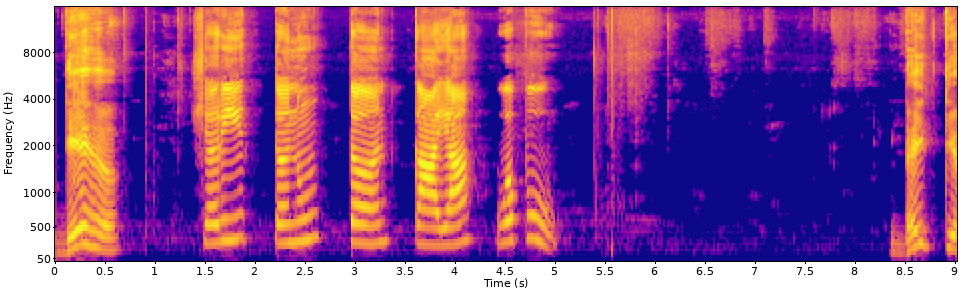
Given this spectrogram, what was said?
देह। शरीर तनु तन काया वपू दैत्य।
